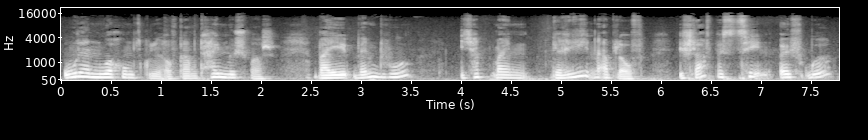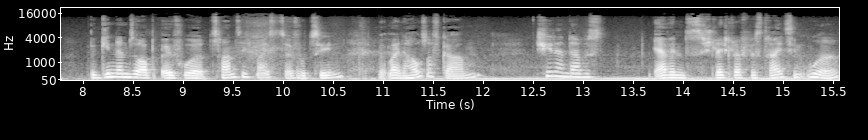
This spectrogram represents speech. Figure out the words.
oder nur Homeschooling-Aufgaben, kein Mischmasch. Weil wenn du, ich habe meinen geregelten Ablauf, ich schlafe bis 10, 11 Uhr, beginne dann so ab 11.20 Uhr meistens, 11.10 Uhr mit meinen Hausaufgaben, chill dann da bis, ja wenn es schlecht läuft, bis 13 Uhr.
